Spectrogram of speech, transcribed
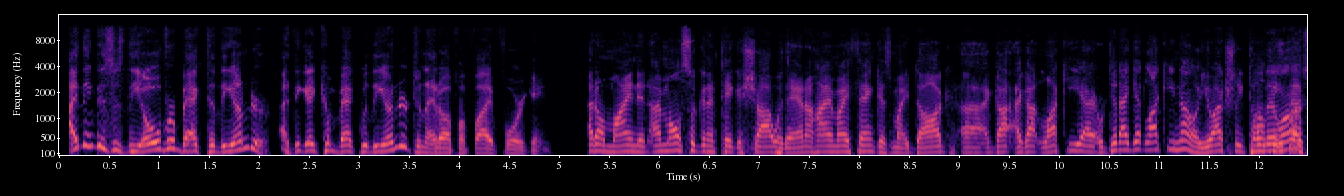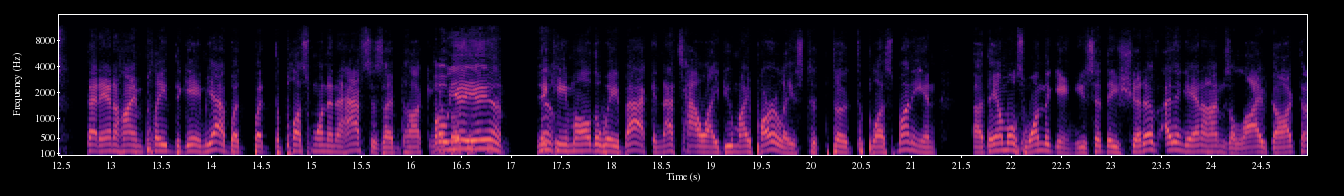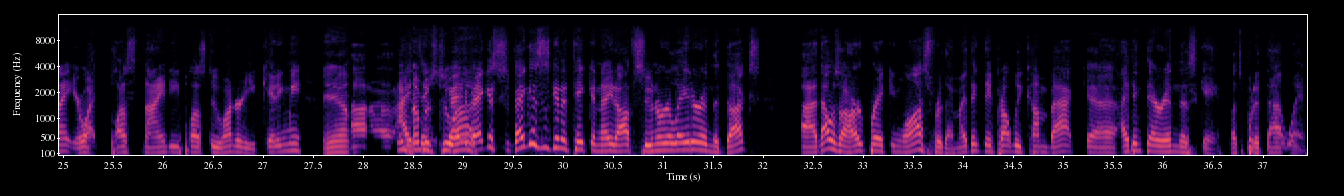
I think this is the over back to the under. I think I'd come back with the under tonight off a five four game. I don't mind it. I'm also going to take a shot with Anaheim. I think as my dog. Uh, I got I got lucky. I, or did I get lucky? No, you actually told they me that, that Anaheim played the game. Yeah, but but the plus one and a half says I'm talking. Oh about yeah, yeah, yeah. They Yeah. came all the way back, and that's how I do my parlays to to, to plus money. And uh, they almost won the game. You said they should have. I think Anaheim's a live dog tonight. You're what plus ninety, plus two hundred? Are you kidding me? Yeah. Uh, I number's think too Ve- high. Vegas Vegas is going to take a night off sooner or later, and the Ducks. Uh, that was a heartbreaking loss for them. I think they probably come back. Uh, I think they're in this game. Let's put it that way.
